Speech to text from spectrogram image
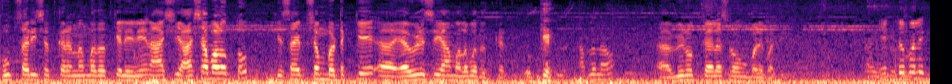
खूप सारी शेतकऱ्यांना मदत केलेली आहे. आणि अशी आशा बाळगतो की साहेब शंभर टक्के यावेळेसही आम्हाला मदत करतील. ओके. आपलं नाव? विनोद कैलासराव उबाळे पाटील. एक डबल एक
